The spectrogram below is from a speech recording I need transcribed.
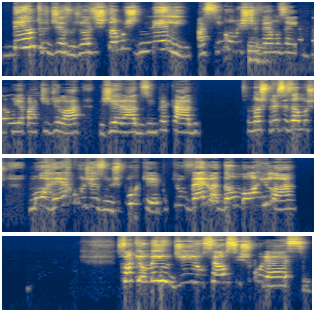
dentro de Jesus. Nós estamos nele, assim como estivemos em Adão e a partir de lá gerados em pecado. Nós precisamos morrer com Jesus. Por quê? Porque o velho Adão morre lá. Só que ao meio-dia o céu se escurece.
